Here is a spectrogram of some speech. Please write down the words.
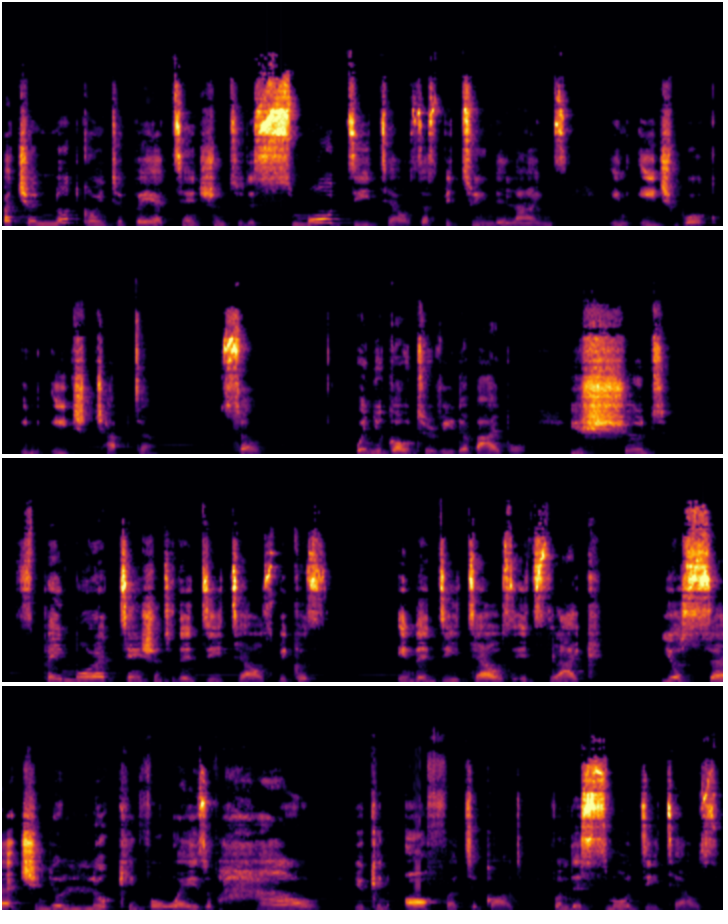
but you're not going to pay attention to the small details that's between the lines in each book, in each chapter. So, when you go to read the Bible, you should pay more attention to the details because in the details it's like you're searching, you're looking for ways of how you can offer to God from the small details.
